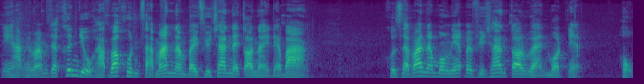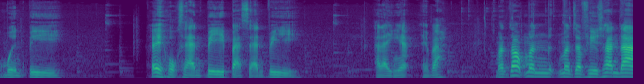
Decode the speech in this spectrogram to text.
นี่ครับเห็นไหมมันจะขึ้นอยู่ครับว่าคุณสามารถนำไปฟิวชั่นในตอนไหนได้บ้าง คุณสามารถนำวงนี้ไปฟิวชั่นตอนแหวนมดเนี่ยหกหมื่นปีเฮ้ยหกแสนปีแปดแสนปี อะไรเงี้ยเห็นปะมันต้องมันมันจะฟิวชั่นได้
